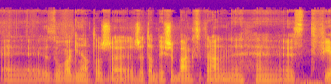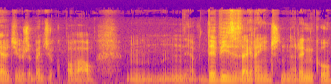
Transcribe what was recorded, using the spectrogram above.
e, z uwagi na to, że, że tamtejszy bank centralny e, stwierdził, że będzie kupował mm, dywizy zagraniczne na rynku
